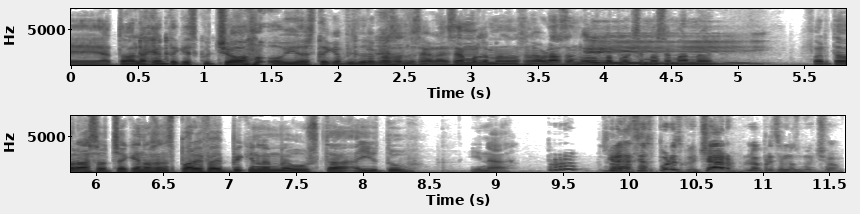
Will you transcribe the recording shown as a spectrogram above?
Eh, a toda la gente que escuchó o vio este capítulo de cosas, les agradecemos, les mandamos un abrazo, nos vemos la próxima semana. Fuerte abrazo, chequenos en Spotify, píquenle en me gusta a YouTube y nada. Gracias por escuchar, lo apreciamos mucho.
